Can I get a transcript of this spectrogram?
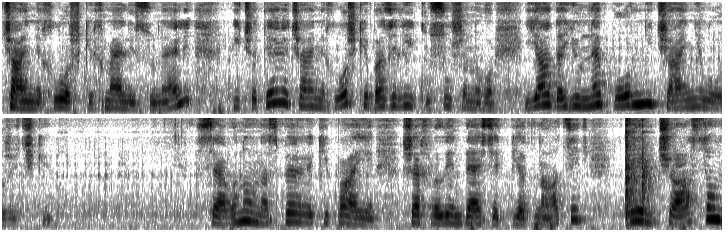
чайних ложки хмелі сунелі і 4 чайних ложки базиліку сушеного. Я даю неповні чайні ложечки. Все, воно у нас перекипає ще хвилин 10-15. Тим часом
